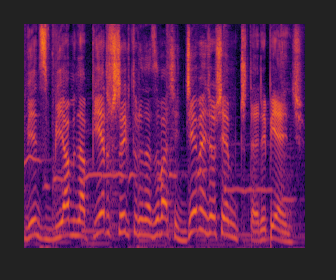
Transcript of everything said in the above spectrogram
więc wbijamy na pierwszy, który nazywa się 9845.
